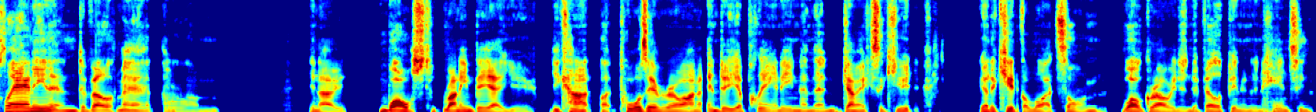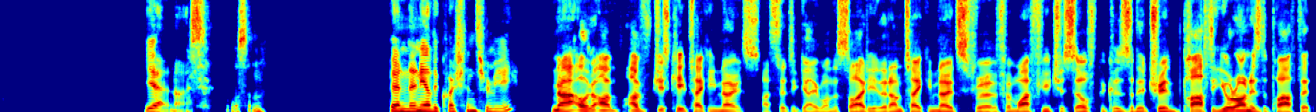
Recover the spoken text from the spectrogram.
planning and development, um, you know, whilst running BAU. You can't like pause everyone and do your planning and then go execute. You got to keep the lights on while growing and developing and enhancing. Yeah, nice, awesome. Ben, any other questions from you? No, look, I've, I've just keep taking notes. I said to Gabe on the side here that I'm taking notes for, for my future self because the trend path that you're on is the path that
